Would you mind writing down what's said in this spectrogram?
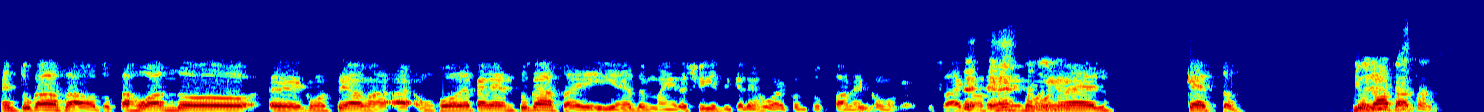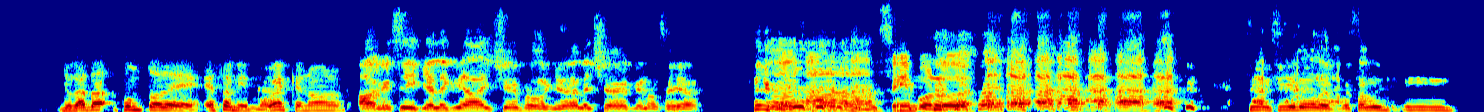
en, tu casa o tú estás jugando, eh, ¿cómo se llama? Un juego de pelea en tu casa y, viene tu hermanito chiquito y quieres jugar con tus panes. Como que tú sabes que no es el mismo nivel. ¿Qué es esto? Ese mismo, ¿ves? Que no. Ah, que sí, que le quiera dar share, pero quiere darle share que no sea. Ah, sí, por lo Sí, sí, no, después sale un,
